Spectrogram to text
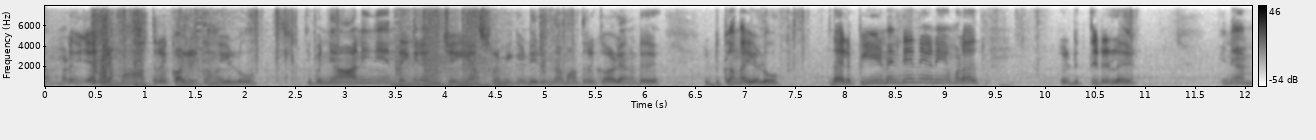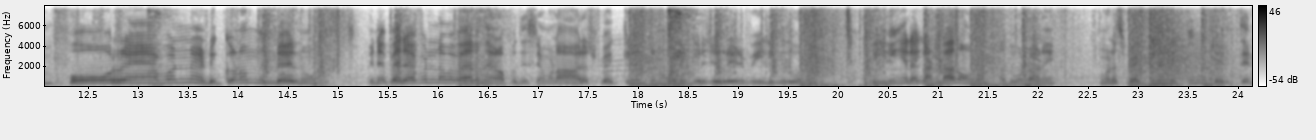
നമ്മൾ വിചാരിച്ചാൽ മാത്രമേ കളി എടുക്കാൻ കഴിയുള്ളൂ. ഇപ്പം ഇനി എന്തെങ്കിലും ചെയ്യാൻ ശ്രമിക്കേണ്ടി വരും. എന്നാൽ മാത്രമേ കളി അങ്ങോട്ട് എടുക്കാൻ കഴിയുള്ളൂ. എന്തായാലും പീണന്റെ തന്നെയാണ് നമ്മൾ എടുത്തിട്ടുള്ളത് പിന്നെ എം ഫോർ വൺ എടുക്കണം എന്നുണ്ടായിരുന്നു പിന്നെ പെരാഫിലുണ്ടാകുമ്പോൾ വേറെ എന്തെങ്കിലും അപ്പോൾ ദിവസം നമ്മൾ ആരോ സ്പെക്കിൽ നിൽക്കുന്ന പോലെ എനിക്കൊരു ചെറിയൊരു ഫീലിംഗ് തോന്നി. എല്ലാം കണ്ടാൽ തോന്നും. അതുകൊണ്ടാണ് നമ്മുടെ സ്പെക്കിൽ നിൽക്കുന്നുണ്ട് ഒരുത്തൻ.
